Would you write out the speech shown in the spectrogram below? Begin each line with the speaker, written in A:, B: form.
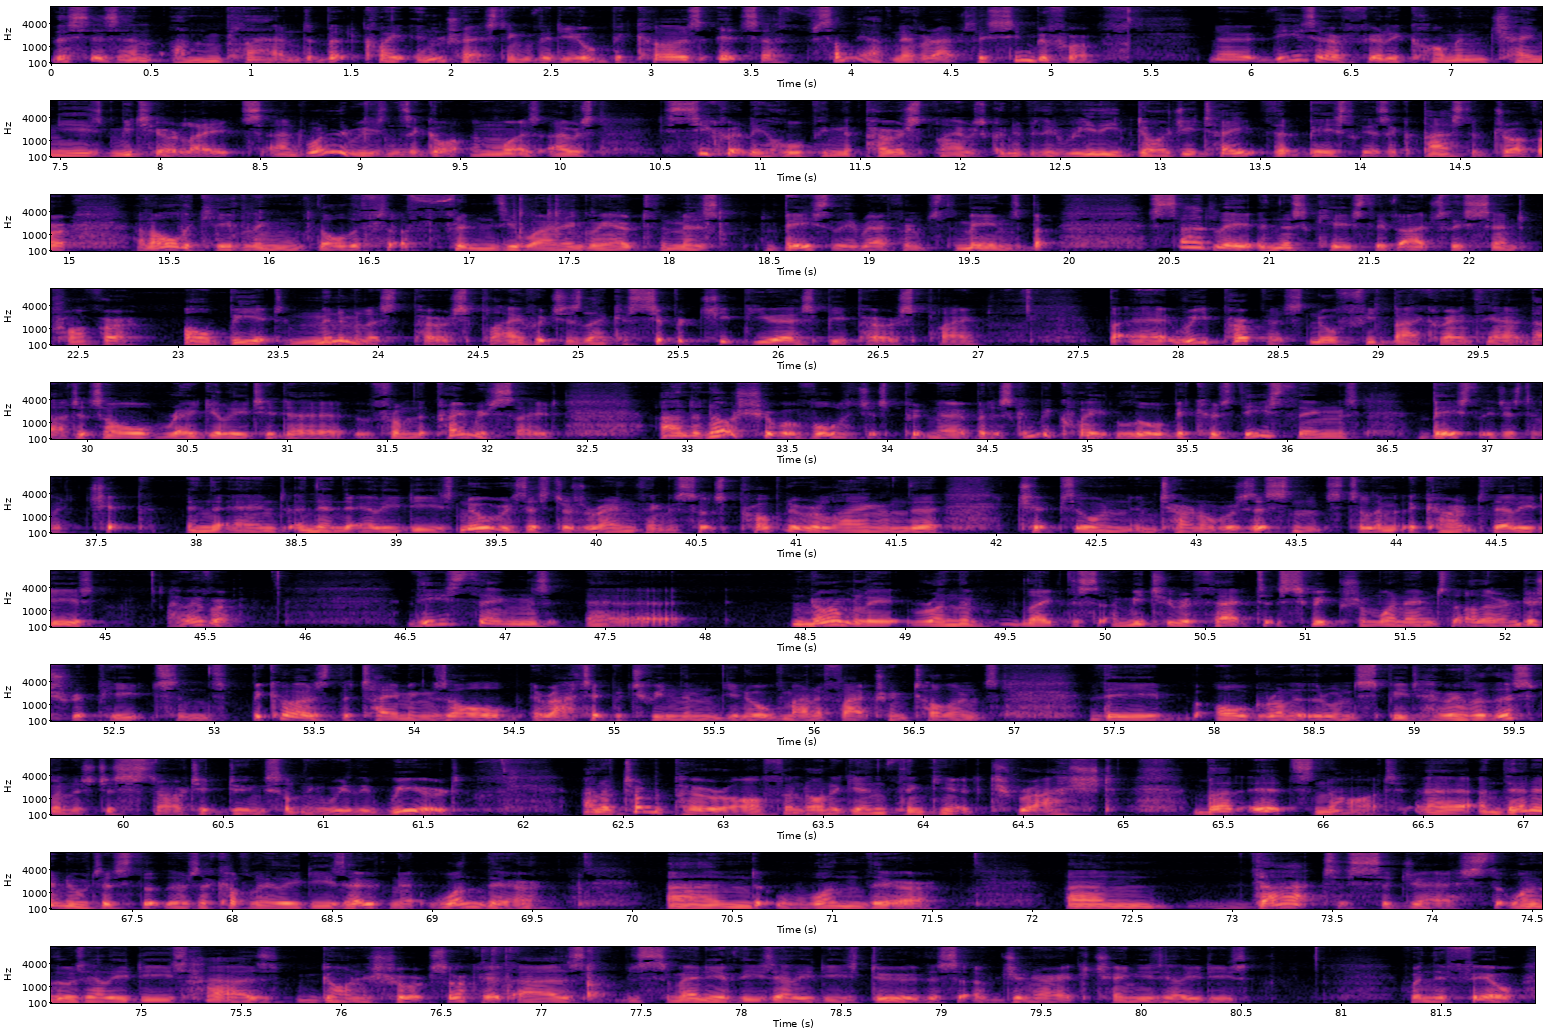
A: This is an unplanned but quite interesting video because it's a, something I've never actually seen before. Now, these are fairly common Chinese meteor lights, and one of the reasons I got them was I was secretly hoping the power supply was going to be the really dodgy type that basically is a capacitive dropper, and all the cabling, all the sort of flimsy wiring going out to them is basically referenced to mains. But sadly, in this case, they've actually sent proper, albeit minimalist power supply, which is like a super cheap USB power supply. But uh, repurposed, no feedback or anything like that. It's all regulated uh, from the primary side. And I'm not sure what voltage it's putting out, but it's going to be quite low because these things basically just have a chip in the end and then the LEDs. No resistors or anything, so it's probably relying on the chip's own internal resistance to limit the current to the LEDs. However, these things uh, normally run them like this a meteor effect it sweeps from one end to the other and just repeats and because the timing's all erratic between them you know manufacturing tolerance they all run at their own speed. However this one has just started doing something really weird. And I've turned the power off and on again thinking it had crashed but it's not. Uh, and then I noticed that there's a couple of LEDs out in it one there and one there. And that suggests that one of those LEDs has gone short circuit, as so many of these LEDs do, the sort of generic Chinese LEDs, when they fail.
